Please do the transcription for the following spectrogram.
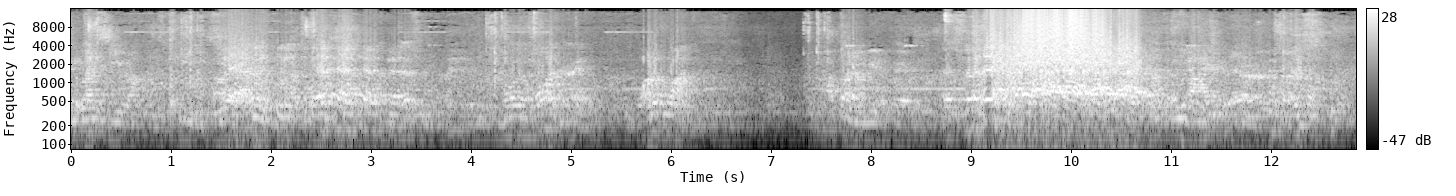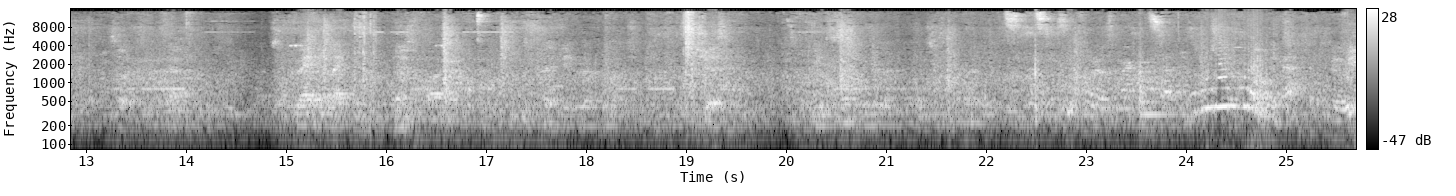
We want to see you around these keys. Yeah. Definitely. More than one, right? One of one. I thought you were going to pair. That's right. So, yeah. So glad you like it. Thank you very much. Cheers. Thank you very much. Can we?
